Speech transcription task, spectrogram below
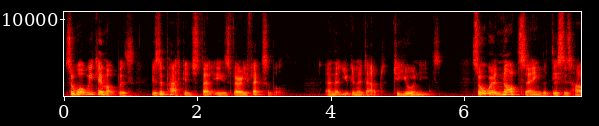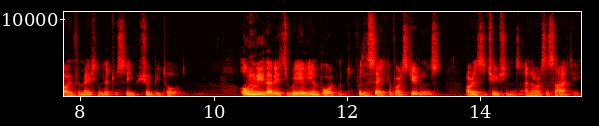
So what we came up with is a package that is very flexible and that you can adapt to your needs. So we're not saying that this is how information literacy should be taught, only that it's really important for the sake of our students, our institutions and our society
